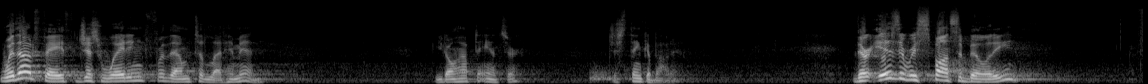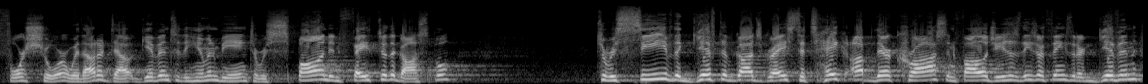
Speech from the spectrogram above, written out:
without faith, just waiting for them to let him in? You don't have to answer, just think about it. There is a responsibility, for sure, without a doubt, given to the human being to respond in faith to the gospel to receive the gift of God's grace, to take up their cross and follow Jesus. These are things that are given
